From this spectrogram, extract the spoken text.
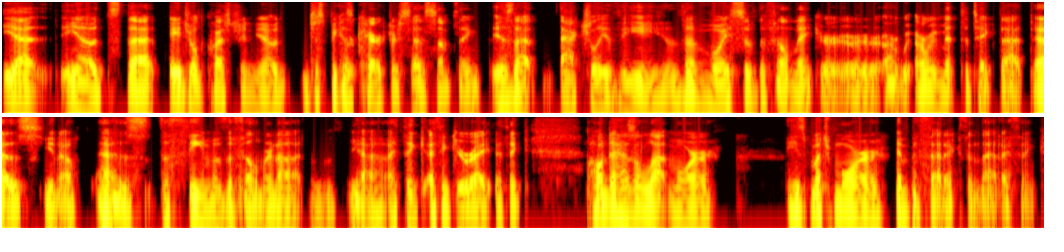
yeah you know it's that age old question you know just because a character says something is that actually the the voice of the filmmaker or are we are we meant to take that as you know as the theme of the film or not? And yeah i think i think you're right. I think honda has a lot more he's much more empathetic than that i think.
